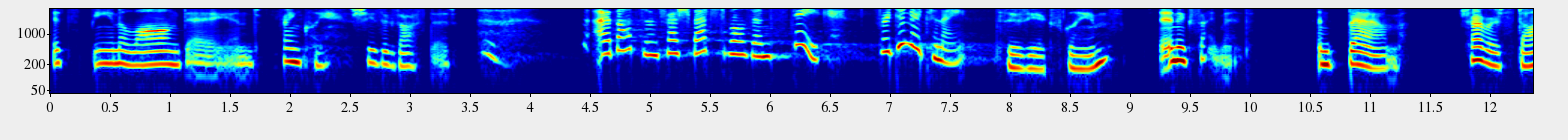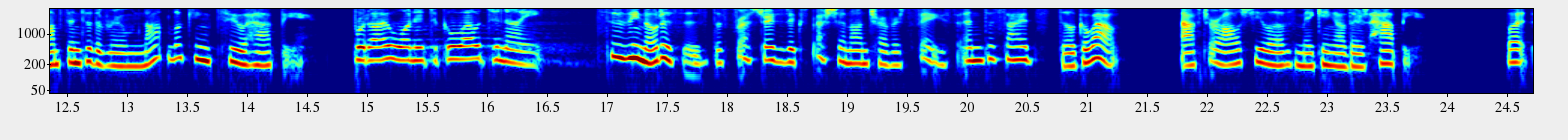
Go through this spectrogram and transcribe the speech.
It's been a long day and frankly, she's exhausted. I bought some fresh vegetables and steak for dinner tonight. Susie exclaims in excitement. And bam, Trevor stomps into the room not looking too happy. But I wanted to go out tonight. Susie notices the frustrated expression on Trevor's face and decides they'll go out. After all, she loves making others happy. But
